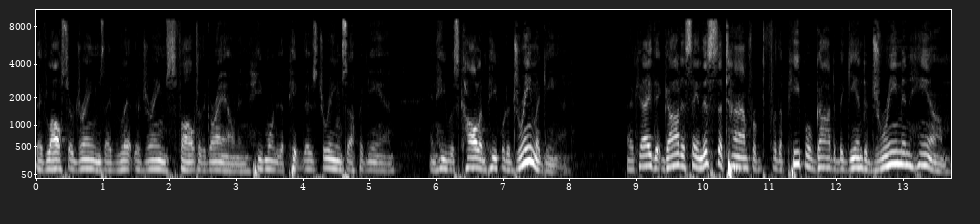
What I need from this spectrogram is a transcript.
they've lost their dreams. They've let their dreams fall to the ground. And he wanted to pick those dreams up again. And he was calling people to dream again. Okay? That God is saying this is a time for, for the people of God to begin to dream in Him.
